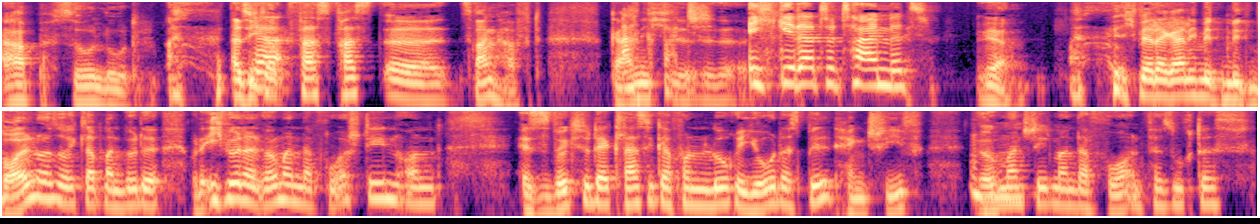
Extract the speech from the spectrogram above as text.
Absolut. Also ich Ja. glaube fast, fast äh, zwanghaft. Gar Ach, nicht. Äh, Ich gehe da total mit. ja. Ich wäre da gar nicht mit, mit wollen oder so. Ich glaube, man würde, oder ich würde dann irgendwann davor stehen und es ist wirklich so der Klassiker von Loriot, das Bild hängt schief. Irgendwann steht man davor und versucht das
